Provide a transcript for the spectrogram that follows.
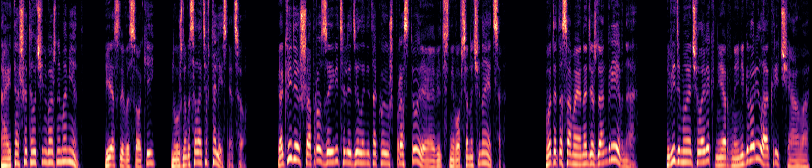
А этаж — это очень важный момент. Если высокий, нужно высылать автолестницу. Как видишь, опрос заявителя — дело не такое уж простое, а ведь с него все начинается. Вот эта самая Надежда Андреевна, видимо, человек нервный, не говорила, а кричала.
